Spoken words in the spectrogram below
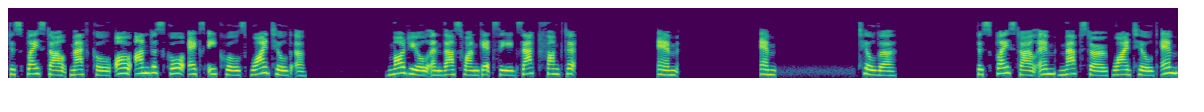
display style mathcal o underscore x equals y tilde a module and thus one gets the exact functor m m tilde display style m mapsto y tilde m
